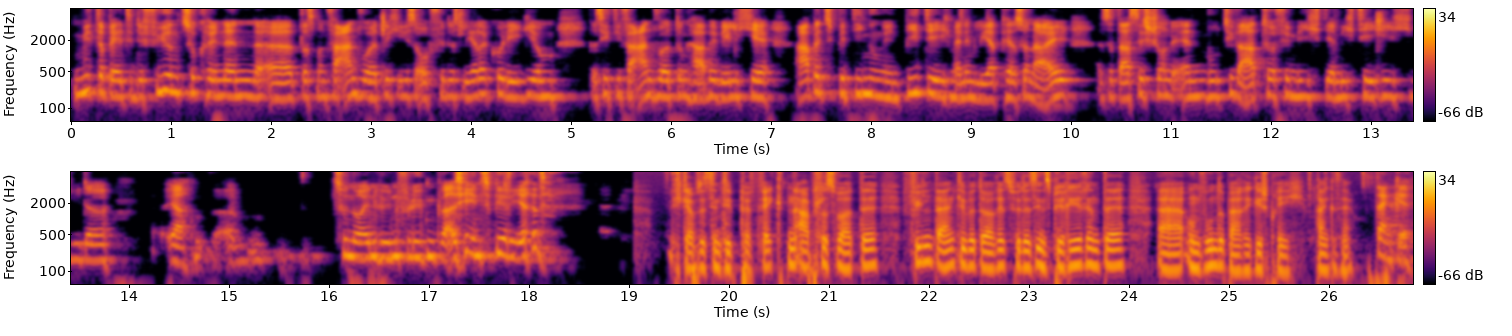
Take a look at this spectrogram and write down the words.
Mitarbeitende führen zu können, äh, dass man verantwortlich ist, auch für das Lehrerkollegium, dass ich die Verantwortung habe, welche Arbeitsbedingungen biete ich meinem Lehrpersonal. Also das ist schon ein Motivator für mich, der mich täglich wieder ja, ähm, zu neuen Höhenflügen quasi inspiriert. Ich glaube, das sind die perfekten Abschlussworte. Vielen Dank, liebe Doris, für das inspirierende äh, und wunderbare Gespräch. Danke sehr. Danke.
